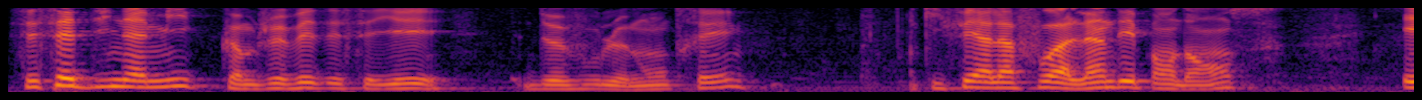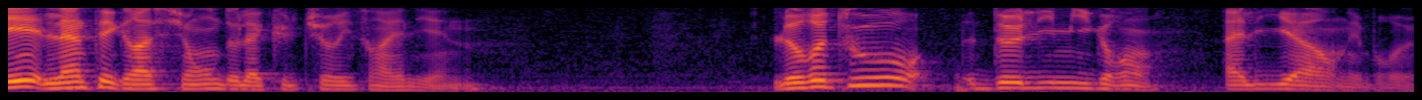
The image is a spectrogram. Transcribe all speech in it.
C'est cette dynamique, comme je vais essayer de vous le montrer, qui fait à la fois l'indépendance et l'intégration de la culture israélienne. Le retour de l'immigrant Aliyah en hébreu,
